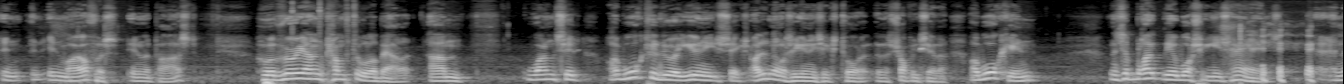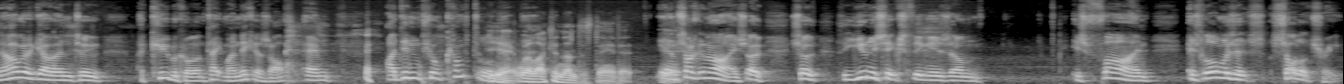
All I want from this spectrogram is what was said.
in, in, in, my office in the past who are very uncomfortable about it. Um, one said, I walked into a unisex, I didn't know it was a unisex toilet at a shopping centre. I walk in, and there's a bloke there washing his hands. and now I'm going to go into a cubicle and take my knickers off, and I didn't feel comfortable. yeah, well, I can understand it. Yeah, yeah, and so can I. So, so the unisex thing is um, is fine as long as it's solitary.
